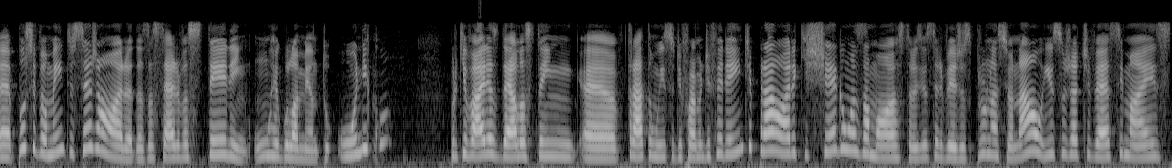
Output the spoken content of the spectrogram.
É, possivelmente seja a hora das acervas terem um regulamento único, porque várias delas têm, é, tratam isso de forma diferente, para a hora que chegam as amostras e as cervejas para o nacional, isso já tivesse mais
